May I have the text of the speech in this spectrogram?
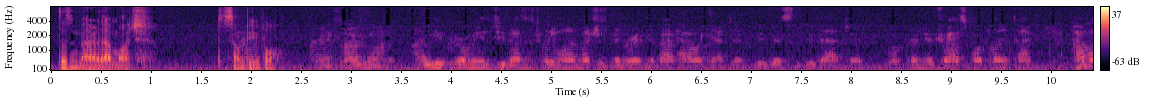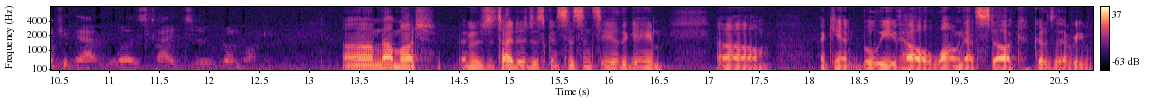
it doesn't matter that much to some people. Are you, are you, early in 2021, much has been written about how he had to do this and do that to earn your trust, more playing time. How much of that was tied to run blocking? Um, not much. I mean, it was just tied to just consistency of the game. Um, I can't believe how long that stuck because every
